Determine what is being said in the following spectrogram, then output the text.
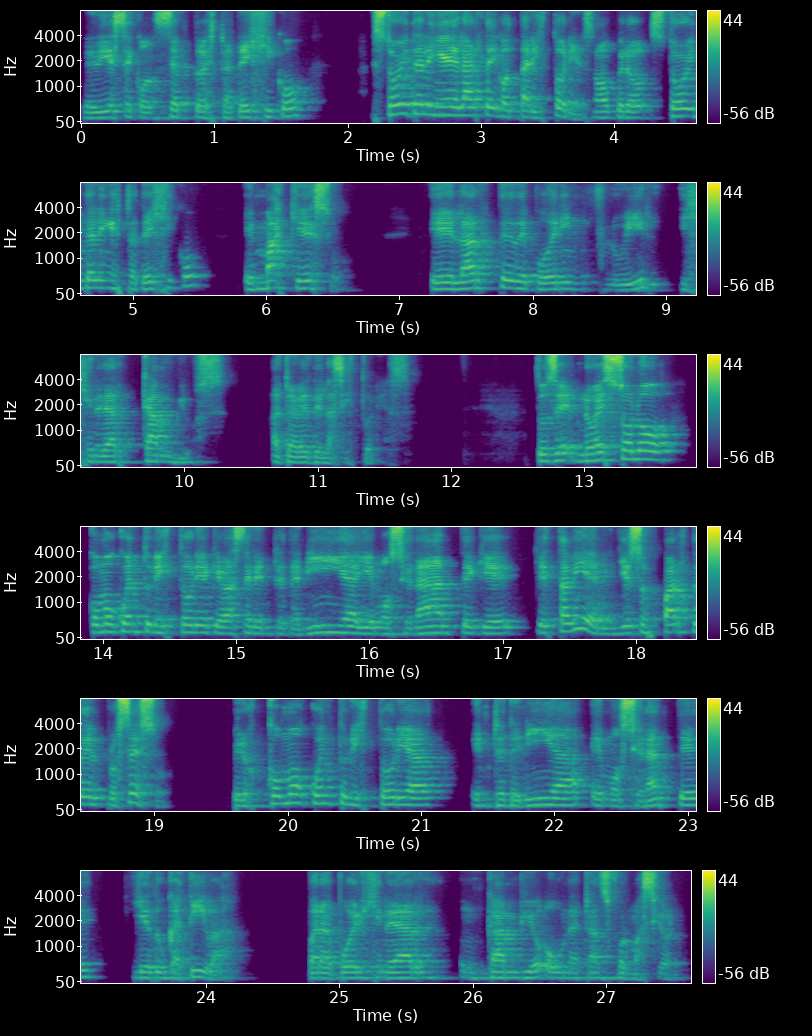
le di ese concepto estratégico. Storytelling es el arte de contar historias, ¿no? Pero storytelling estratégico es más que eso. Es el arte de poder influir y generar cambios a través de las historias. Entonces, no es solo cómo cuento una historia que va a ser entretenida y emocionante, que, está bien, y eso es parte del proceso, pero es cómo cuento una historia entretenida, emocionante y educativa para poder generar un cambio o una transformación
